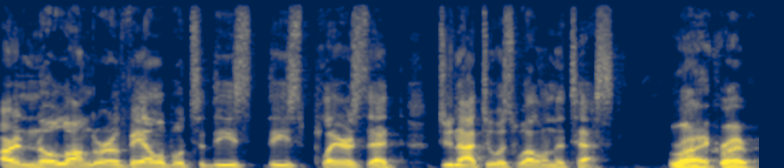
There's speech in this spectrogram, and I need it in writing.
are no longer available to these these players that do not do as well on the test. Right, right.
